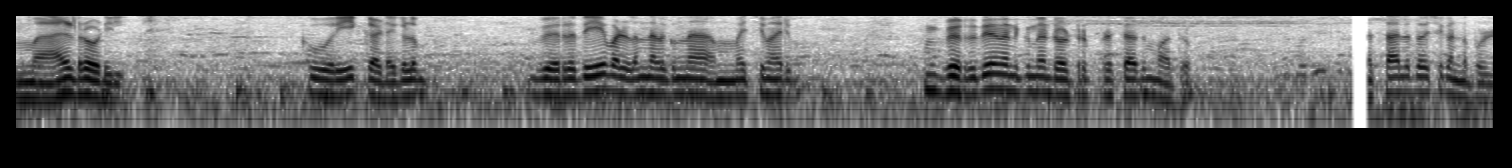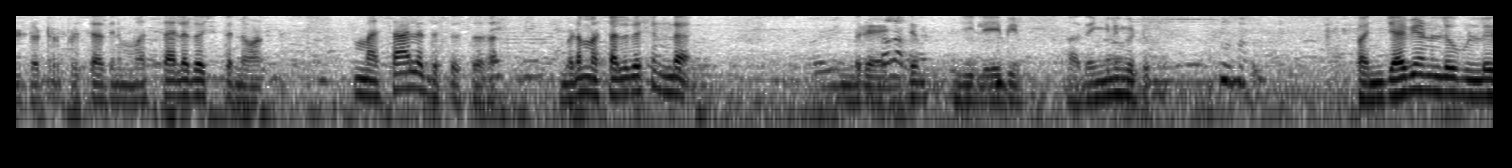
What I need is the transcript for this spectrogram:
മാൾ റോഡിൽ കുറേ കടകളും വെറുതെ വെള്ളം നൽകുന്ന അമ്മച്ചിമാരും വെറുതെ നൽകുന്ന ഡോക്ടർ പ്രസാദും മാത്രം. മസാല ദോശ കണ്ടപ്പോൾ ഡോക്ടർ പ്രസാദിന് മസാല ദോശ തന്നെ വേണം. മസാല ദോശ സഹ ഇവിടെ മസാല ദോശ ഉണ്ട്. ബ്രെഡും ജിലേബിയും അതെങ്കിലും കിട്ടും. പഞ്ചാബി ആണല്ലോ പുള്ള്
